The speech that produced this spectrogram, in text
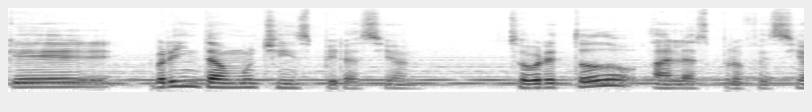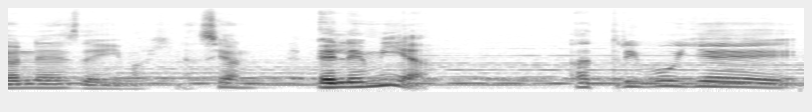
que brinda mucha inspiración, sobre todo a las profesiones de imaginación. Elemía atribuye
